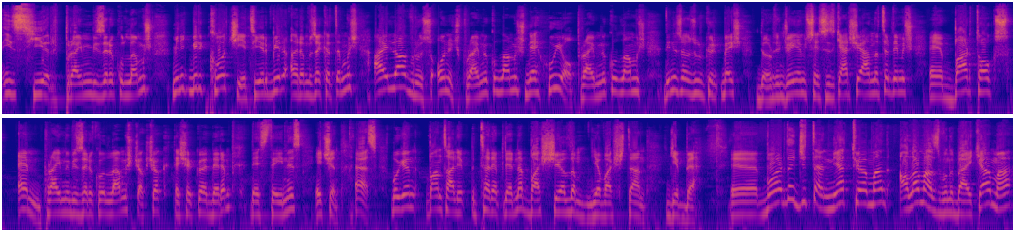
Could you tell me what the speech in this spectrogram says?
is here. Prime bizlere kullanmış. Minik bir Klochi tier 1 aramıza katılmış. I Love Rus 13 Prime'ını kullanmış. Nehuyo Prime'ını kullanmış. Deniz Özgür 45 4. yayınlamış. Sessizlik her şeyi anlatır demiş. E, Bartox M Prime'ı bizlere kullanmış. Çok çok teşekkür ederim desteğiniz için. Evet bugün ban talep, taleplerine başlayalım yavaştan gibi. Ee, bu arada cidden Nihat Teoman alamaz bunu belki ama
